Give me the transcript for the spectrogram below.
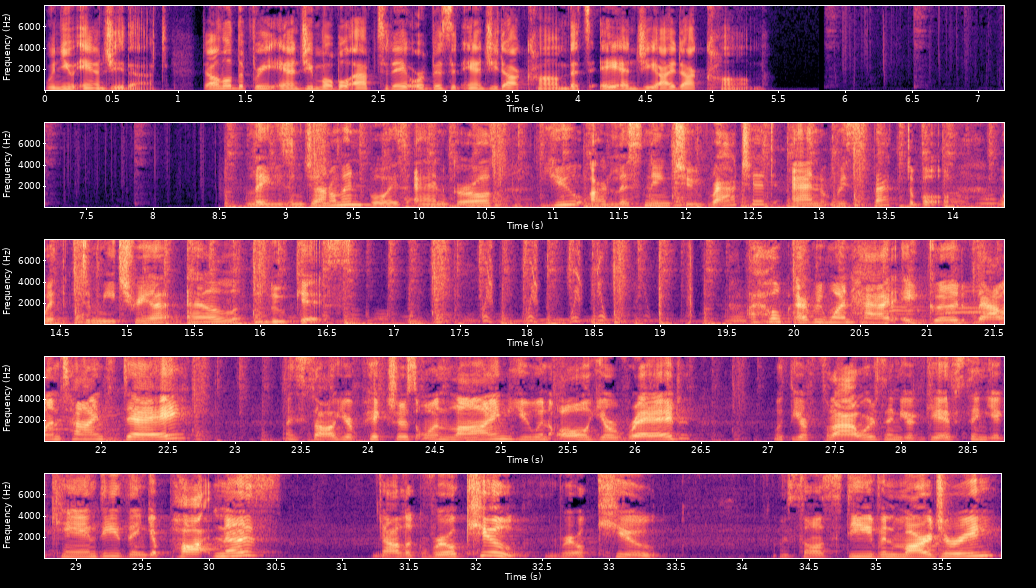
when you Angie that. Download the free Angie mobile app today or visit Angie.com. That's A-N-G-I dot. Ladies and gentlemen, boys and girls, you are listening to Ratchet and Respectable with Demetria L. Lucas. I hope everyone had a good Valentine's Day. I saw your pictures online, you and all your red, with your flowers and your gifts and your candies and your partners. Y'all look real cute, real cute. I saw Steve and Marjorie.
